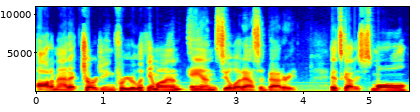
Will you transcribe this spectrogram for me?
automatic charging for your lithium ion and seal lead acid battery. It's got a small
